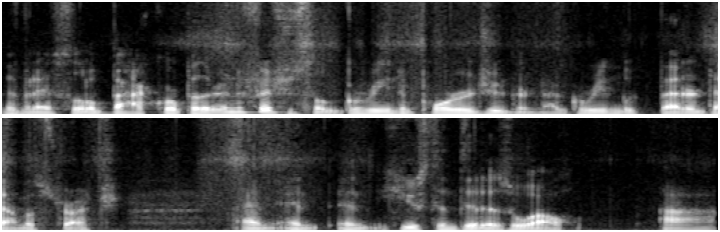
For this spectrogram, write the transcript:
they have a nice little backcourt, but they're inefficient still. Green and Porter Jr. Now, Green looked better down the stretch, and, and, and Houston did as well. Uh,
